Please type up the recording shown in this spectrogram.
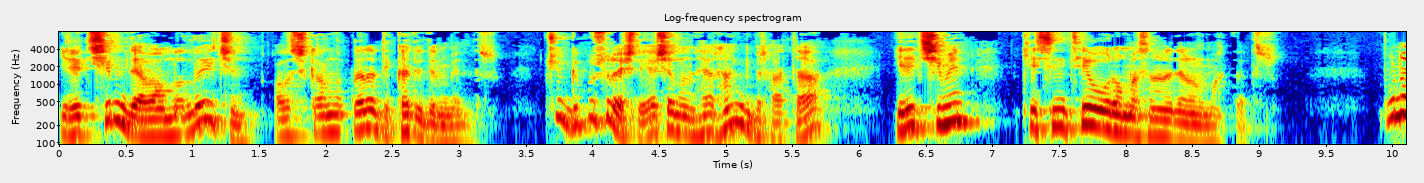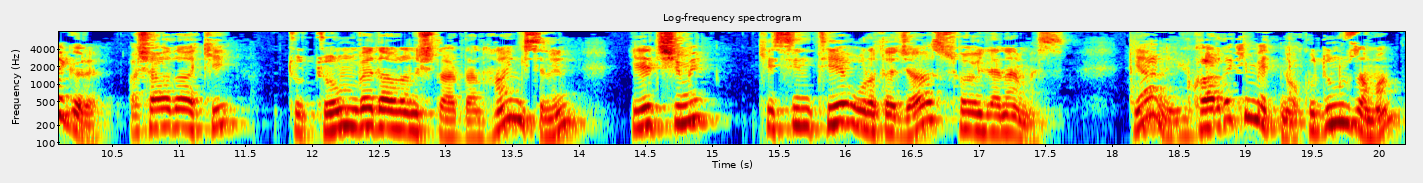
İletişim devamlılığı için alışkanlıklara dikkat edilmelidir. Çünkü bu süreçte yaşanan herhangi bir hata iletişimin kesintiye uğramasına neden olmaktadır. Buna göre aşağıdaki tutum ve davranışlardan hangisinin iletişimi kesintiye uğratacağı söylenemez. Yani yukarıdaki metni okuduğunuz zaman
